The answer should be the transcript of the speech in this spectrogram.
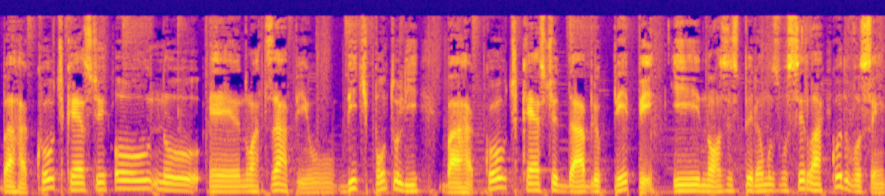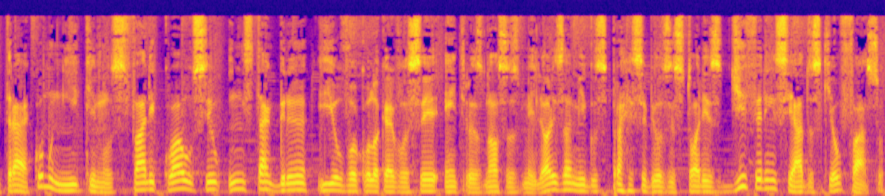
barra coachcast ou no, é, no WhatsApp, o bit.ly barra coachcastwpp. E nós esperamos você lá. Quando você entrar, comunique-nos, fale qual o seu Instagram e eu vou colocar você entre os nossos seus melhores amigos para receber os stories diferenciados que eu faço.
